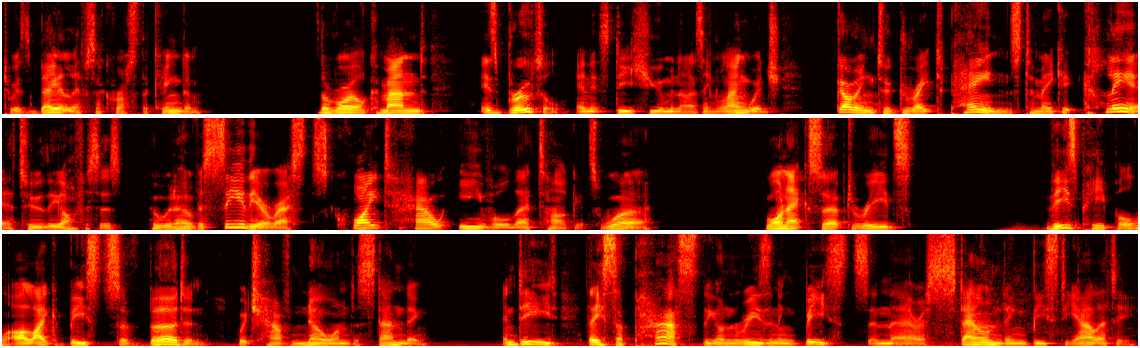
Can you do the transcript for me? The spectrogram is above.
to his bailiffs across the kingdom. The royal command is brutal in its dehumanizing language, going to great pains to make it clear to the officers who would oversee the arrests quite how evil their targets were. One excerpt reads These people are like beasts of burden, which have no understanding. Indeed, they surpass the unreasoning beasts in their astounding bestiality.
